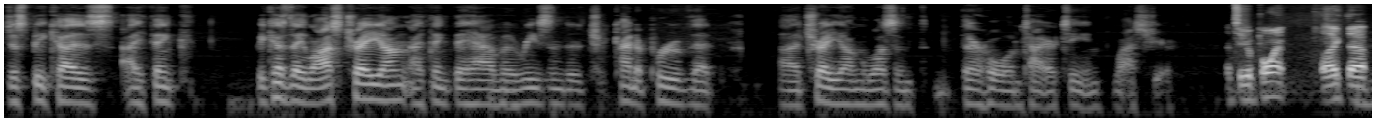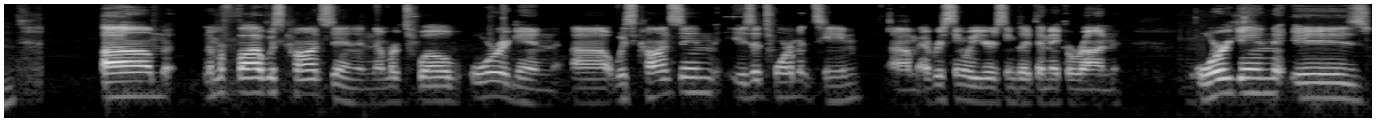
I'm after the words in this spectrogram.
just because I think because they lost Trae Young, I think they have a reason to tr- kind of prove that uh, Trae Young wasn't their whole entire team last year. That's a good point. I like that. Um, number five, Wisconsin, and number twelve, Oregon. Uh, Wisconsin is a tournament team. Um, every single year, it seems like they make a run. Oregon is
